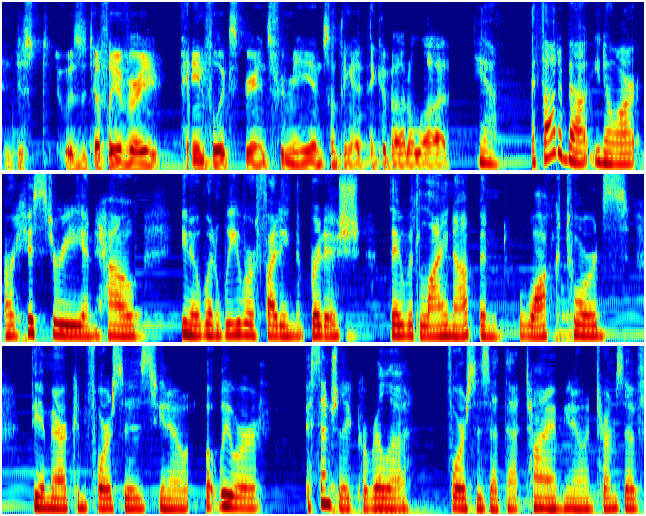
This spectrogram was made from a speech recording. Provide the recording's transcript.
And just, it was definitely a very painful experience for me and something I think about a lot. Yeah. I thought about, you know, our, our history and how, you know, when we were fighting the British, they would line up and walk towards the American forces, you know, but we were essentially guerrilla forces at that time, you know, in terms of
